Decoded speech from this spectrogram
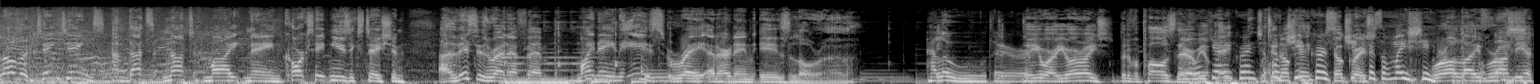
Love it. Ting Tings. And that's not my name. Cork's Hate Music Station. Uh, this is Red FM. My name is Ray and her name is Laura. Hello there. There you are. You all right? Bit of a pause there. Oh, are we yeah, okay? great. We're doing Oh, okay? cheekers, oh, great. cheekers almighty. We're all live. We're on the air.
